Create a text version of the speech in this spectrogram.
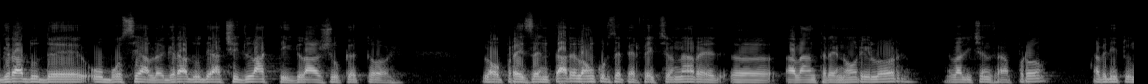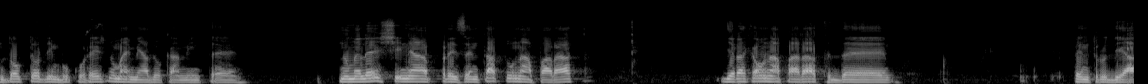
gradul de oboseală, gradul de acid lactic la jucători. La o prezentare, la un curs de perfecționare uh, al antrenorilor, la licența pro, a venit un doctor din București, nu mai mi-aduc aminte numele, și ne-a prezentat un aparat. Era ca un aparat de pentru, dia,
